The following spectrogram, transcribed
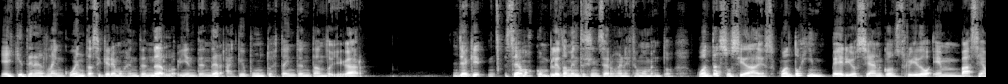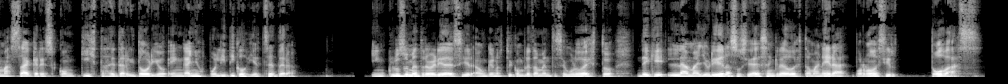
y hay que tenerla en cuenta si queremos entenderlo y entender a qué punto está intentando llegar. Ya que, seamos completamente sinceros en este momento, ¿cuántas sociedades, cuántos imperios se han construido en base a masacres, conquistas de territorio, engaños políticos y etcétera? Incluso me atrevería a decir, aunque no estoy completamente seguro de esto, de que la mayoría de las sociedades se han creado de esta manera, por no decir todas.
